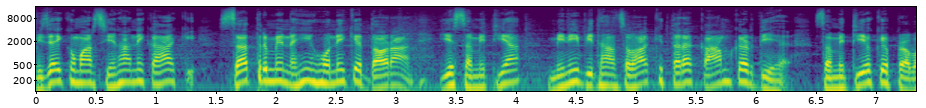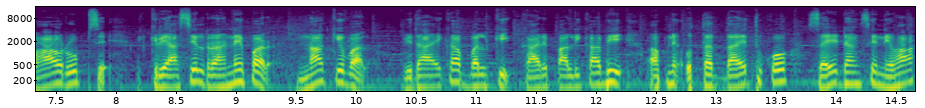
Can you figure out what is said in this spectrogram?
विजय कुमार सिन्हा ने कहा कि सत्र में नहीं होने के दौरान ये समितियाँ मिनी विधानसभा की तरह काम करती है। समितियों के प्रभाव रूप से क्रियाशील रहने पर न केवल विधायिका बल्कि कार्यपालिका भी अपने उत्तरदायित्व को सही ढंग से निभा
